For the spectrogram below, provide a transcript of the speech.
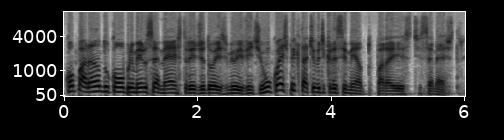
Comparando com o primeiro semestre de 2021, qual é a expectativa de crescimento para este semestre?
